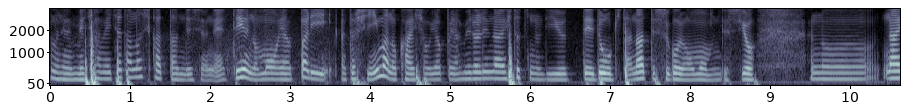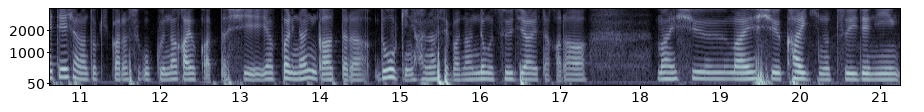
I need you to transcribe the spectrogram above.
でもね、めちゃめちゃ楽しかったんですよね。っていうのも、やっぱり私今の会社をやっぱ辞められない一つの理由って同期だなってすごい思うんですよ。あの、内定者の時からすごく仲良かったし、やっぱり何かあったら同期に話せば何でも通じ合えたから、毎週毎週会議のついでに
